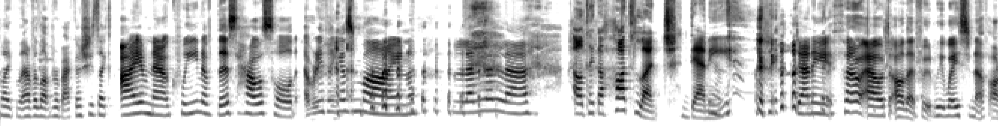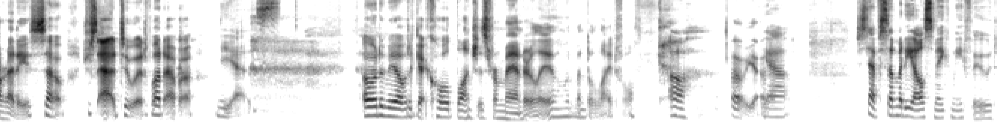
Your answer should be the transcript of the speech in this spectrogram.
like never loved Rebecca, she's like, I am now queen of this household. Everything is mine. la la la. I'll take a hot lunch, Danny. Danny, throw out all that food. We waste enough already. So just add to it, whatever. yes. Oh, to be able to get cold lunches from Manderley would have been delightful. Oh, Oh yeah. yeah. Just have somebody else make me food.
